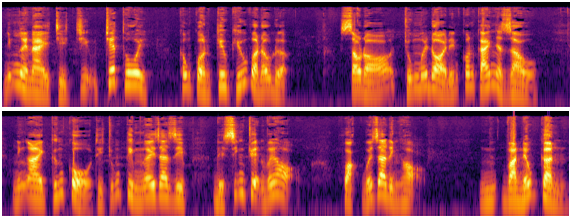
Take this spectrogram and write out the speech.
những người này chỉ chịu chết thôi, không còn kêu cứu vào đâu được. Sau đó chúng mới đòi đến con cái nhà giàu. Những ai cứng cổ thì chúng tìm ngay ra dịp để sinh chuyện với họ hoặc với gia đình họ. Và nếu cần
